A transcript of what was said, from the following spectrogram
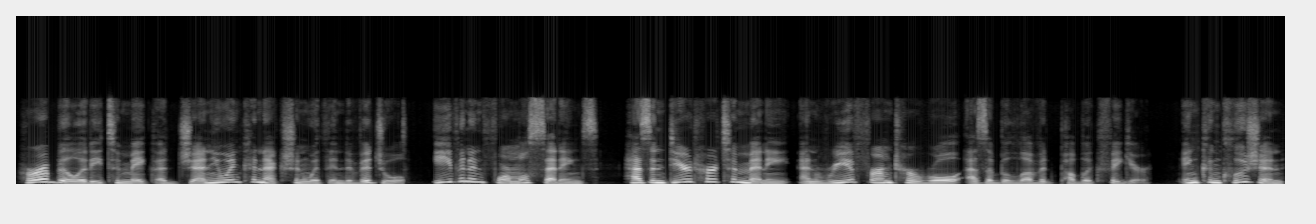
Her ability to make a genuine connection with individuals, even in formal settings, has endeared her to many and reaffirmed her role as a beloved public figure. In conclusion,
